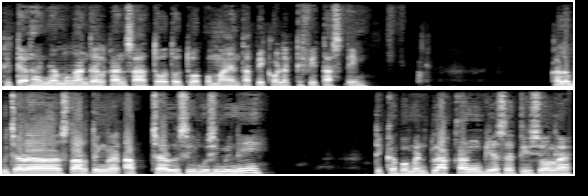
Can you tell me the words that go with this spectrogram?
tidak hanya mengandalkan satu atau dua pemain tapi kolektivitas tim. Kalau bicara starting line up Chelsea musim ini tiga pemain belakang biasa diisi oleh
